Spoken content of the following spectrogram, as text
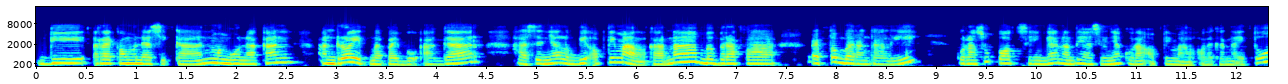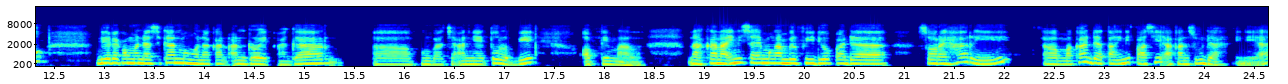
direkomendasikan menggunakan Android Bapak Ibu agar hasilnya lebih optimal karena beberapa laptop barangkali kurang support sehingga nanti hasilnya kurang optimal. Oleh karena itu direkomendasikan menggunakan Android agar uh, pembacaannya itu lebih optimal. Nah, karena ini saya mengambil video pada sore hari, uh, maka datang ini pasti akan sudah ini ya.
